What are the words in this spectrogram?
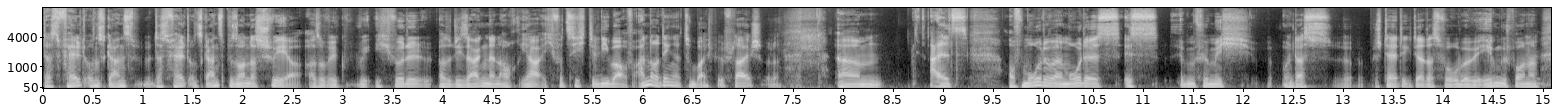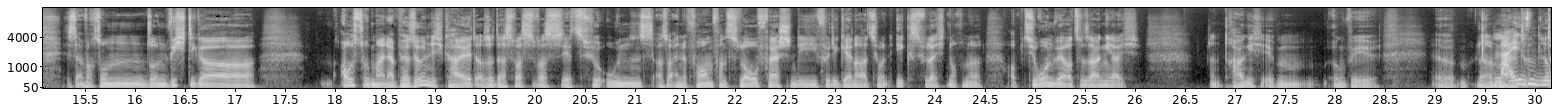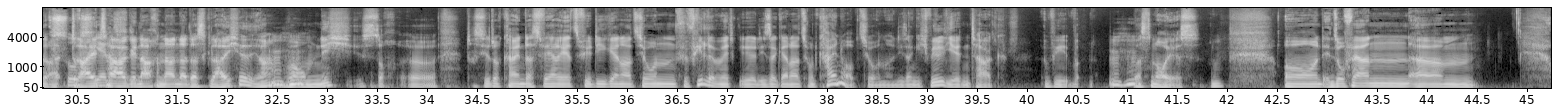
das fällt uns ganz, das fällt uns ganz besonders schwer. Also ich würde, also die sagen dann auch, ja, ich verzichte lieber auf andere Dinge, zum Beispiel Fleisch oder ähm, als auf Mode, weil Mode ist, ist eben für mich, und das bestätigt ja das, worüber wir eben gesprochen haben, ist einfach so ein, so ein wichtiger Ausdruck meiner Persönlichkeit, also das, was, was jetzt für uns, also eine Form von Slow Fashion, die für die Generation X vielleicht noch eine Option wäre, zu sagen, ja, ich, dann trage ich eben irgendwie äh, Leisen drei, drei Tage nacheinander das Gleiche, ja, mhm. warum nicht? Ist doch, äh, interessiert doch keinen, das wäre jetzt für die Generation, für viele Mitglieder dieser Generation keine Option. Die sagen, ich will jeden Tag irgendwie mhm. was Neues. Und insofern, ähm,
